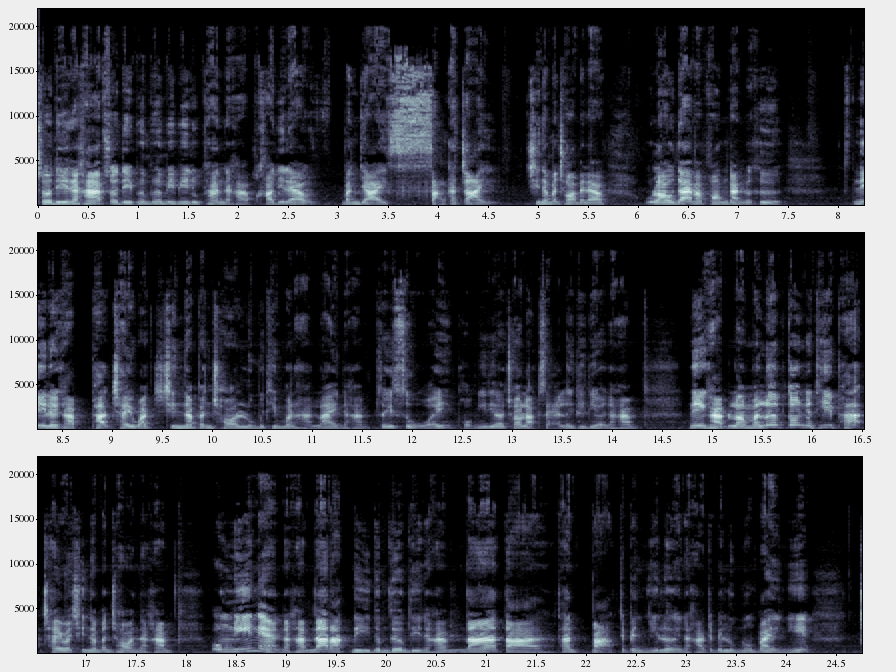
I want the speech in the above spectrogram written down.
สวัสดีนะครับ สวัสดีเพื่อนเพื่อนพี่พี่ๆทุกท่านนะครับคราวที่แล้วบรรยายสังกจายชินบัญชรไปแล้ว เราได้มาพร้อมกันก็คือ นี่เลยครับ พระชัยวัฒชินบัญชรหลวงพุทิมวัดหาไร่นะครับสวยๆผมนี่เดีแล้วชอบหลักแสนเลยทีเดียวนะครับ นี่ครับเรามาเริ่มต้นกันที่พระชัยวัฒชินบัญชรนะครับ องค์นี้เนี่ยนะครับน่ารักดีเดิมๆดีนะครับ หน้าตาท่านปากจะเป็นอย่างนี้เลยนะครับ จะเป็นหลุมลงไปอย่างนี้จ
